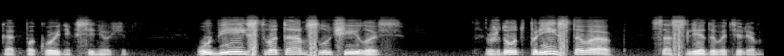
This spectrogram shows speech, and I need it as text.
как покойник Синюхин. Убийство там случилось. Ждут пристава со следователем.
